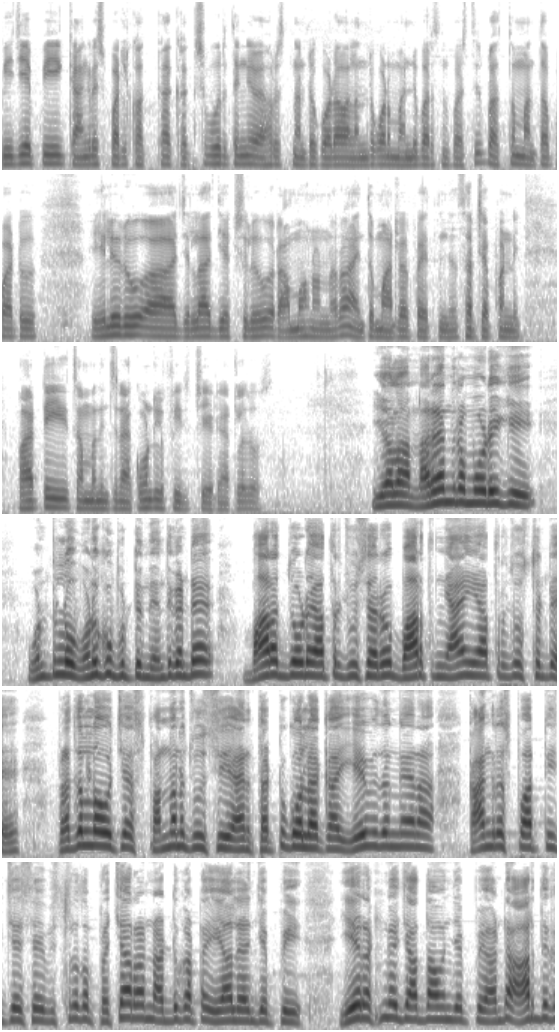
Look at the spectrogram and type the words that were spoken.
బీజేపీ కాంగ్రెస్ పార్టీ కక్ష కక్షపూరితంగా వ్యవహరిస్తుందంటూ కూడా వాళ్ళందరూ కూడా మండిపరుస్తున్న పరిస్థితి. ప్రస్తుతం మనతో పాటు ఏలూరు ఆ, జిల్లా అధ్యక్షులు రామ్మోహన్ ఉన్నారు. ఆయనతో మాట్లాడే ప్రయత్నం చేస్తారు. సార్ చెప్పండి. పార్టీకి సంబంధించిన అకౌంట్లు ఫ్రీజ్ చేయడం ఎట్లా చూస్తారు? ఇలా నరేంద్ర మోడీకి ఒంటిలో వణుకు పుట్టింది. ఎందుకంటే భారత్ జోడో యాత్ర చూశారు. భారత్ న్యాయ యాత్ర చూస్తుంటే ప్రజల్లో వచ్చే స్పందన చూసి ఆయన తట్టుకోలేక ఏ విధంగా కాంగ్రెస్ పార్టీ చేసే విస్తృత ప్రచారాన్ని అడ్డుకట్ట వేయాలి అని చెప్పి ఏ రకంగా చేద్దామని చెప్పి అంటే ఆర్థిక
